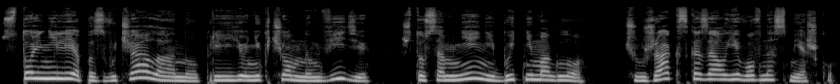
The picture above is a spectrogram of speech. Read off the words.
Столь нелепо звучало оно при ее никчемном виде, что сомнений быть не могло. Чужак сказал его в насмешку.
